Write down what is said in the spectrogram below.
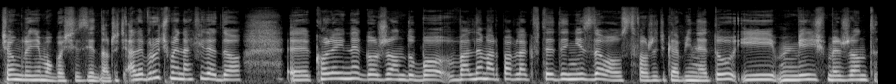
ciągle nie mogła się zjednoczyć. Ale wróćmy na chwilę do y, kolejnego rządu, bo Waldemar Pawlak wtedy nie zdołał stworzyć gabinetu i mieliśmy rząd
